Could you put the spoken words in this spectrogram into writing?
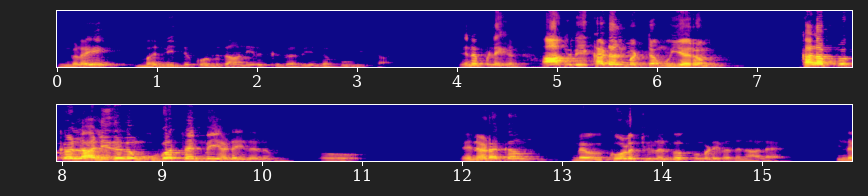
எங்களை மன்னித்து கொண்டுதான் இருக்கின்றது இந்த பூமி தாய் என்ன பிள்ளைகள்? ஆகவே கடல் மட்டம் உயரும் கலப்புக்கள் அழிதலும் உபத்தன்மை அடைதலும். ஓ என்னடக்கம் இந்த கோலச்சூழல் வெப்பமடைவதனால இந்த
